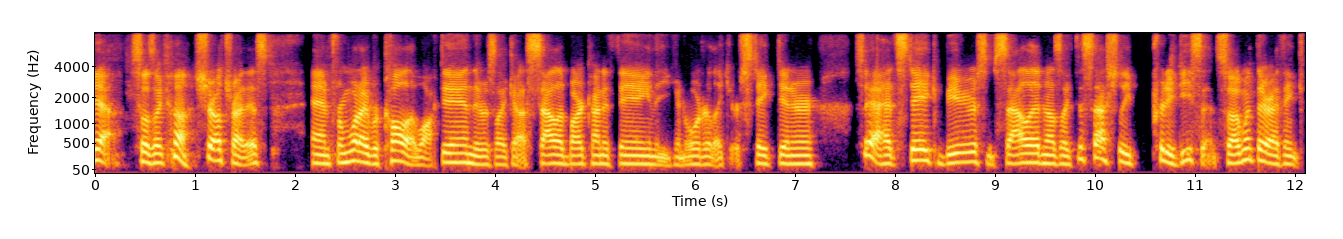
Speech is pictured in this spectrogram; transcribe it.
yeah. So I was like, huh, sure, I'll try this. And from what I recall, I walked in, there was like a salad bar kind of thing that you can order like your steak dinner. So yeah, I had steak, beer, some salad, and I was like, this is actually pretty decent. So I went there, I think,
